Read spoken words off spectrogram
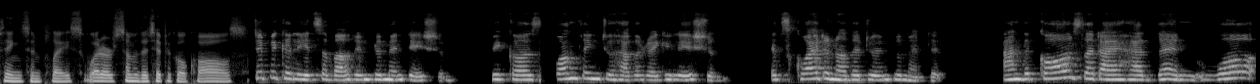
things in place? What are some of the typical calls? Typically, it's about implementation because one thing to have a regulation, It's quite another to implement it. And the calls that I had then were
